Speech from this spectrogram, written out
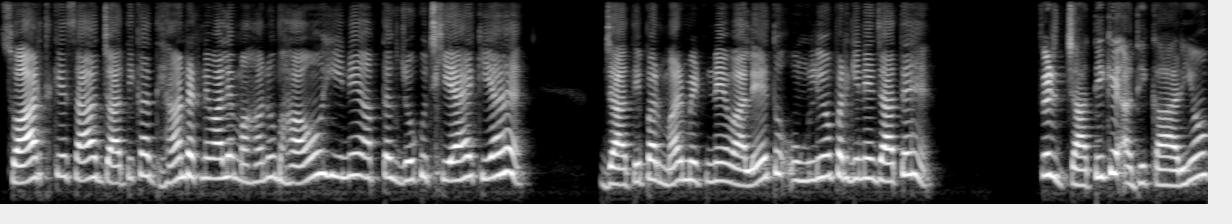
स्वार्थ के साथ जाति का ध्यान रखने वाले महानुभावों ही ने अब तक जो कुछ किया है किया है। जाति पर मर मिटने वाले तो उंगलियों पर गिने जाते हैं। फिर जाति के अधिकारियों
